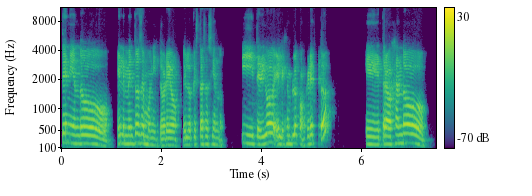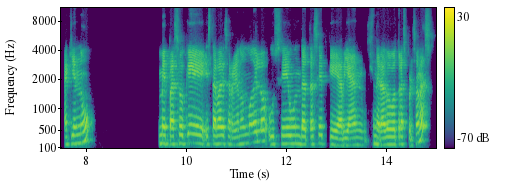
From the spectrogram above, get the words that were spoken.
teniendo elementos de monitoreo de lo que estás haciendo. Y te digo el ejemplo concreto, eh, trabajando aquí en NU, me pasó que estaba desarrollando un modelo, usé un dataset que habían generado otras personas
